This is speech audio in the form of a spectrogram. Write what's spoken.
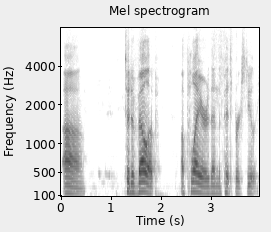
uh, to develop a player than the Pittsburgh Steelers?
